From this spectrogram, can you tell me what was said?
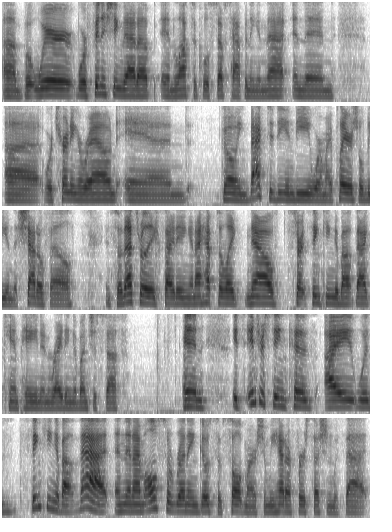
Um, but we're we're finishing that up, and lots of cool stuff's happening in that. And then uh, we're turning around and going back to D&D where my players will be in the Shadowfell. And so that's really exciting and I have to like now start thinking about that campaign and writing a bunch of stuff. And it's interesting cuz I was thinking about that and then I'm also running Ghosts of Saltmarsh and we had our first session with that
